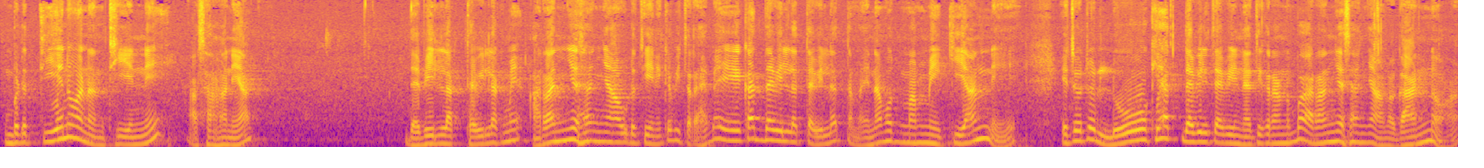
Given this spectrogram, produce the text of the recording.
උඹට තියෙනවා නම් තියෙන්නේ අසහනයක් දැවිල්ලක් තැවිල්ලක් මේ අරඤ්‍ය සංඥා උඩ තියෙන එක විතරයි. හැබැයි ඒකත් දැවිල්ලක් තැවිල්ලක් තමයි. නමුත් මම මේ කියන්නේ ඒකට ලෝකයක් දැවිලි තැවිලි නැති කරන්න බෑ අරඤ්‍ය සංඥාව ගන්නවා.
